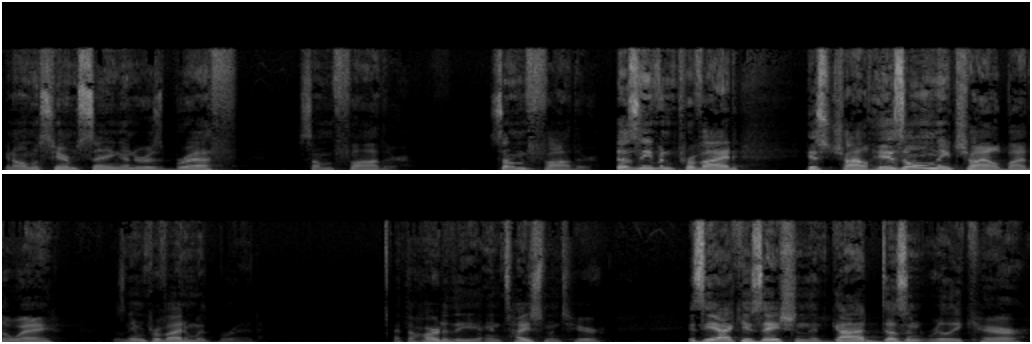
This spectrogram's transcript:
can almost hear him saying under his breath, Some father, some father doesn't even provide his child, his only child, by the way, doesn't even provide him with bread. At the heart of the enticement here is the accusation that God doesn't really care.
